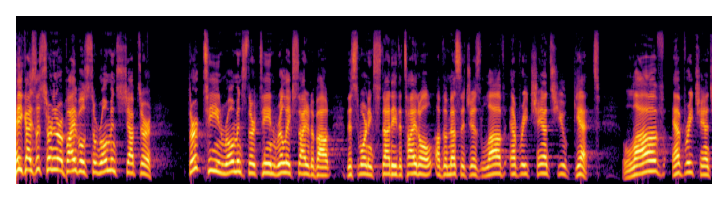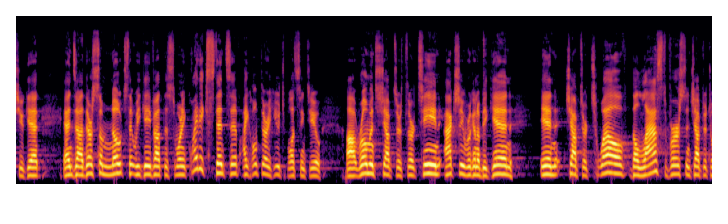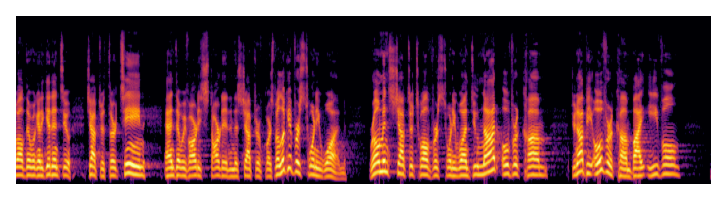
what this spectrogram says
Hey, guys, let's turn in our Bibles to Romans chapter 13. Romans 13, really excited about this morning's study. The title of the message is Love Every Chance You Get. Love Every Chance You Get. And uh, there are some notes that we gave out this morning, quite extensive. I hope they're a huge blessing to you. Uh, Romans chapter 13. Actually, we're going to begin in chapter 12, the last verse in chapter 12. Then we're going to get into chapter 13, and uh, we've already started in this chapter, of course. But look at verse 21. Romans chapter 12, verse 21. Do not overcome, do not be overcome by evil,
